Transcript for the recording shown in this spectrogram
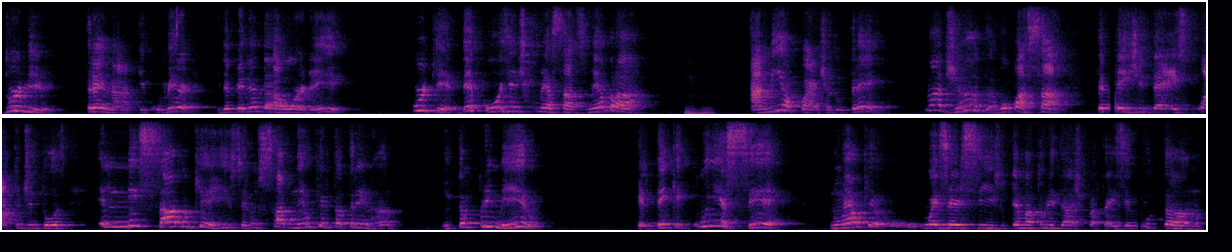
dormir, treinar e comer, e dependendo da ordem aí, por quê? Depois a gente começar a desmembrar. A minha parte é do treino, não adianta, vou passar 3 de 10, 4 de 12. Ele nem sabe o que é isso, ele não sabe nem o que ele está treinando. Então, primeiro, ele tem que conhecer, não é o que o exercício, ter maturidade para estar tá executando,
